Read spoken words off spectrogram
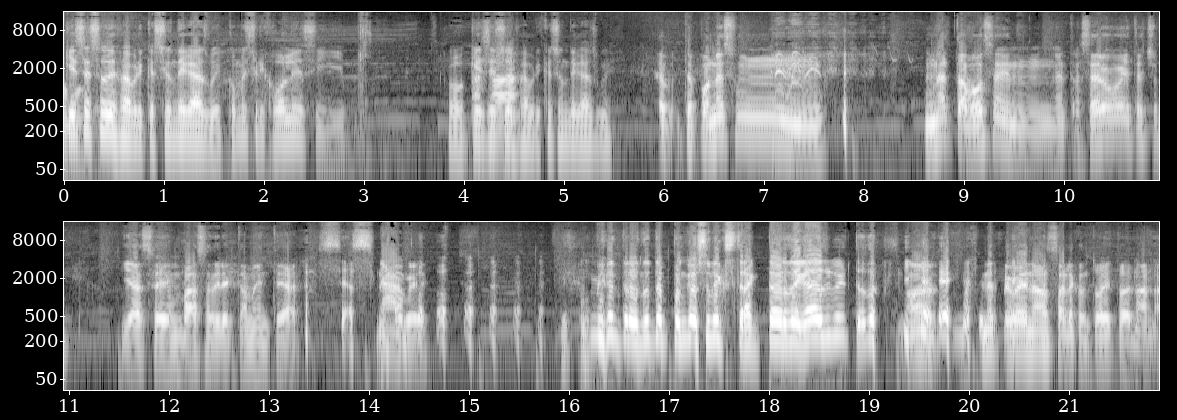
¿qué es eso de fabricación de gas, güey? ¿Comes frijoles y.? ¿O qué es eso de fabricación de gas, güey? Te, pones un. un altavoz en el trasero, güey, y te echo. Ya se envasa directamente a. Nah, güey. Mientras no te pongas un extractor de gas, güey, todo. No, imagínate, güey, no, sale con todo y todo. No, no.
